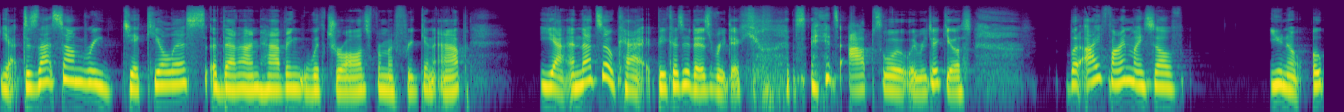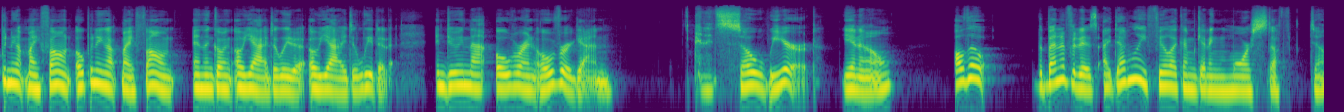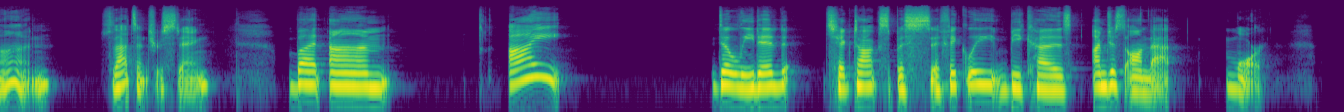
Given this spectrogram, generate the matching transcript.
Yeah. Does that sound ridiculous that I'm having withdrawals from a freaking app? Yeah, and that's okay because it is ridiculous. It's absolutely ridiculous. But I find myself, you know, opening up my phone, opening up my phone, and then going, oh, yeah, I deleted it. Oh, yeah, I deleted it. And doing that over and over again. And it's so weird, you know? Although the benefit is, I definitely feel like I'm getting more stuff done. So that's interesting. But um, I deleted TikTok specifically because I'm just on that more.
